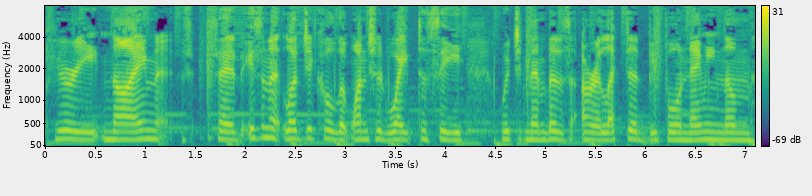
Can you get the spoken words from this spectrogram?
Puri 9 said, Isn't it logical that one should wait to see which members are elected before naming them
